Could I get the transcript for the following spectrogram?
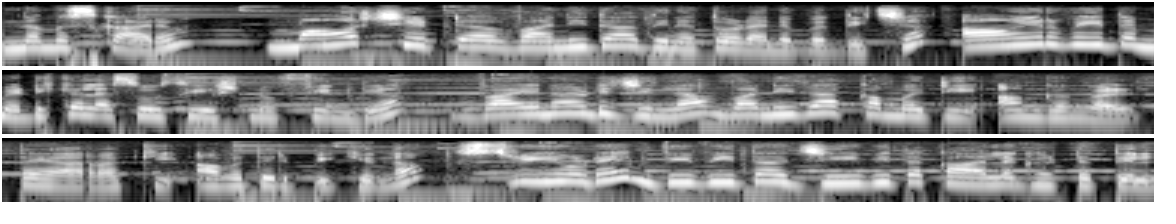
നമസ്കാരം. മാർച്ച് എട്ട് വനിതാ ദിനത്തോടനുബന്ധിച്ച് Ayurveda medical association of India Wayanad ജില്ലാ വനിതാ കമ്മിറ്റി അംഗങ്ങൾ തയ്യാറാക്കി അവതരിപ്പിക്കുന്ന സ്ത്രീയുടെ വിവിധ ജീവിത കാലഘട്ടത്തിൽ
